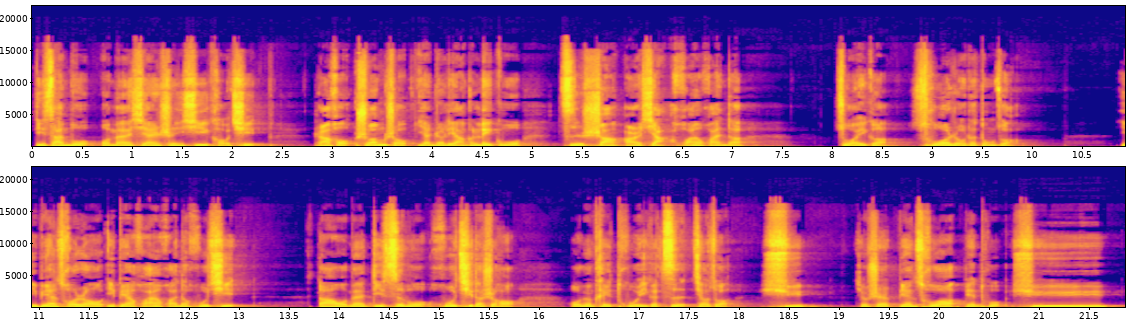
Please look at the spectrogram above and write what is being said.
第三步，我们先深吸一口气，然后双手沿着两个肋骨自上而下缓缓的做一个搓揉的动作。一边搓揉一边缓缓的呼气。当我们第四步呼气的时候，我们可以吐一个字，叫做“虚”，就是边搓边吐“虚”，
